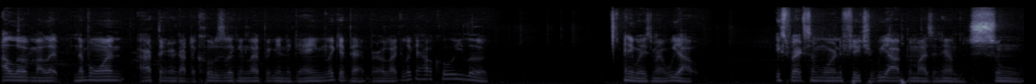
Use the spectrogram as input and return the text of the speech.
I love my lip. Number one, I think I got the coolest looking leopard in the game. Look at that, bro. Like, look at how cool he look. Anyways, man, we out. Expect some more in the future. We optimizing him soon.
